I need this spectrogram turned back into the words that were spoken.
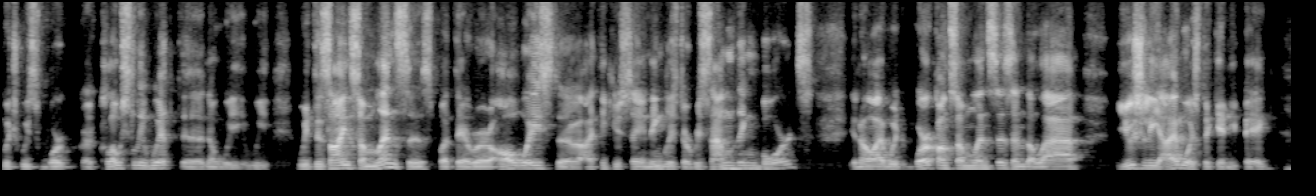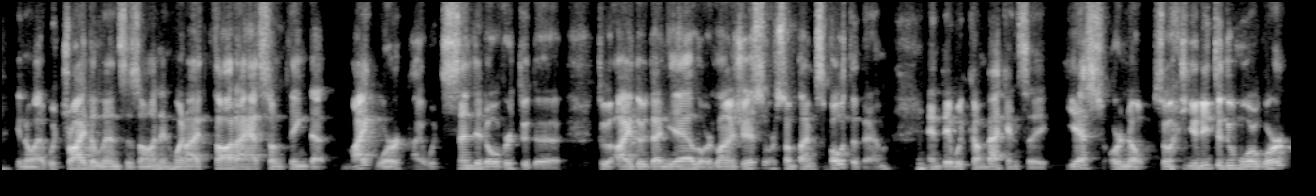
which we work uh, closely with. Uh, you know, we we we designed some lenses, but there were always the I think you say in English the resounding boards. You know, I would work on some lenses in the lab, usually I was the guinea pig. You know, I would try the lenses on, and when I thought I had something that might work, I would send it over to the to either Daniel or Langis or sometimes both of them, and they would come back and say yes or no. So you need to do more work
